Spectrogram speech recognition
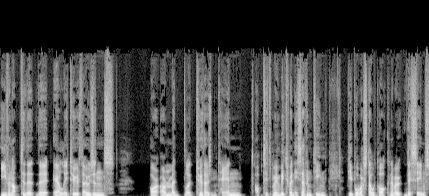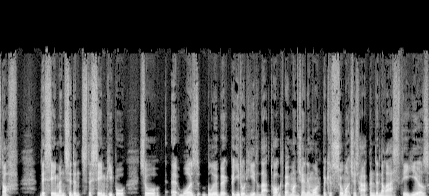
even up to the, the early two thousands or, or mid like 2010 up to maybe 2017, people were still talking about the same stuff, the same incidents, the same people. So it was Blue Book, but you don't hear that talked about much anymore because so much has happened in the last three years.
